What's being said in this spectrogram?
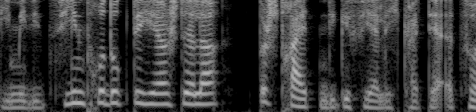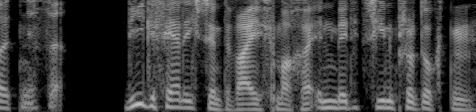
Die Medizinproduktehersteller bestreiten die Gefährlichkeit der Erzeugnisse. Wie gefährlich sind Weichmacher in Medizinprodukten?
